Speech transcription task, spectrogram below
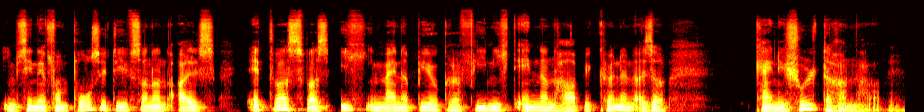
im Sinne von positiv, sondern als etwas, was ich in meiner Biografie nicht ändern habe können, also keine Schuld daran habe.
